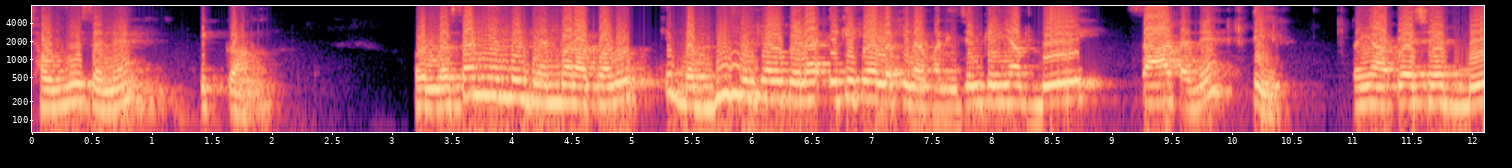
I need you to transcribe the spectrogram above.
છવ્વીસ અને એકાણું. હવે લસાની અંદર ધ્યાનમાં રાખવાનું કે બધી સંખ્યાઓ પહેલા એક એક વાર લખી નાખવાની. જેમ કે અહીંયા બે, સાત અને તેર. અહીંયા આપ્યા છે બે,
